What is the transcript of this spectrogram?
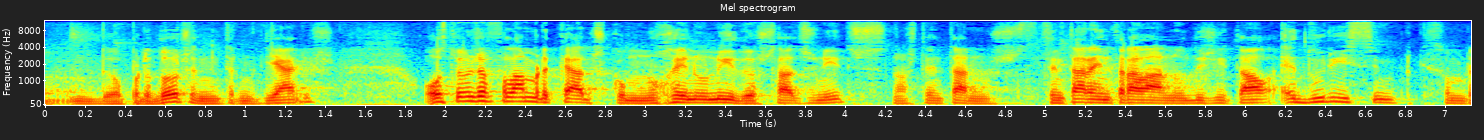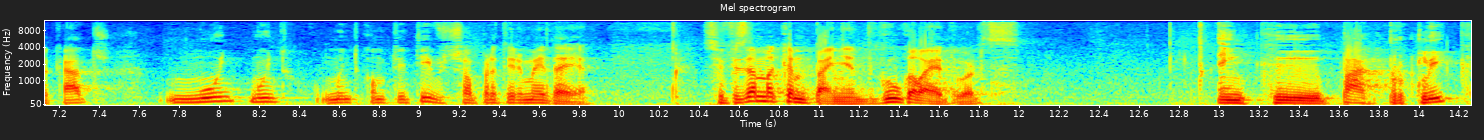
de, de operadores, de intermediários, ou estamos a falar de mercados como no Reino Unido ou Estados Unidos, se nós tentarmos tentar entrar lá no digital, é duríssimo, porque são mercados muito, muito, muito competitivos. Só para ter uma ideia. Se eu fizer uma campanha de Google AdWords, em que pago por clique,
